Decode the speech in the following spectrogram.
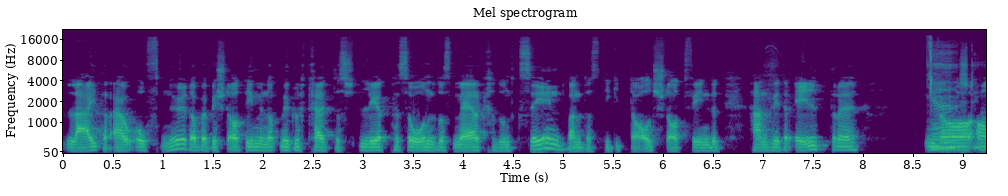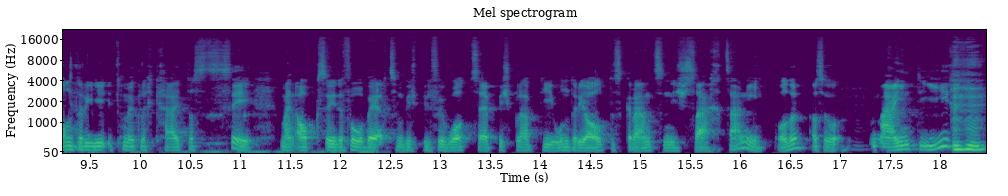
leider auch oft nicht, aber besteht immer noch die Möglichkeit, dass Lehrpersonen das merken und sehen. Wenn das digital stattfindet, haben wieder Eltern ja, noch andere die Möglichkeit, das zu sehen. Ich meine, abgesehen davon wäre zum Beispiel für WhatsApp, ich glaube, die untere Altersgrenze ist 16, oder? Also, meinte ich, mhm.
